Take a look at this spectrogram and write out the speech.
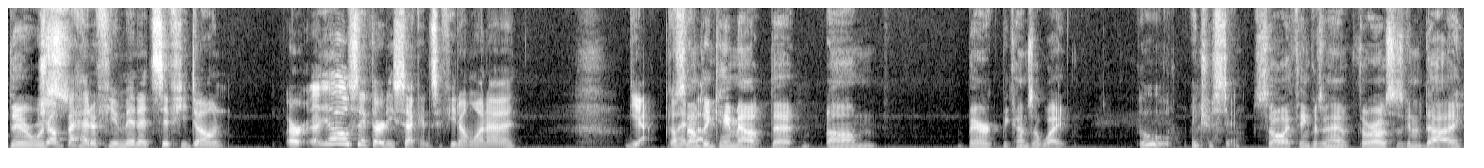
there was Jump ahead a few minutes if you don't, or uh, I'll say thirty seconds if you don't want to. Yeah, go ahead. Bob. something came out that um, becomes a white. Ooh, interesting. So I think what's gonna happen? Thoros is gonna die.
